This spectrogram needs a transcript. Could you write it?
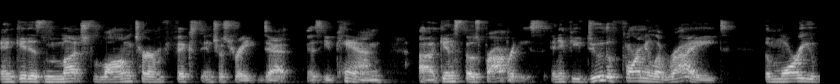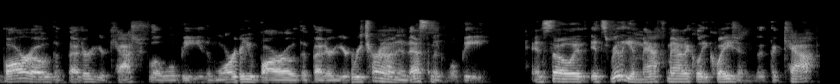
and get as much long term fixed interest rate debt as you can uh, against those properties. And if you do the formula right, the more you borrow, the better your cash flow will be. The more you borrow, the better your return on investment will be. And so it, it's really a mathematical equation that the cap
